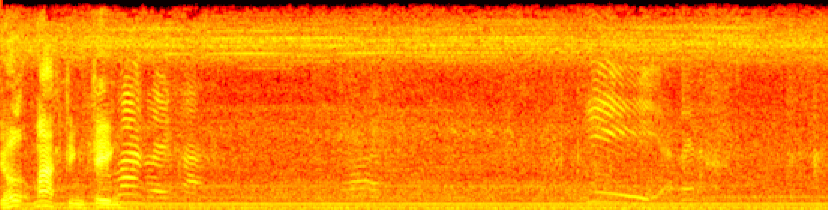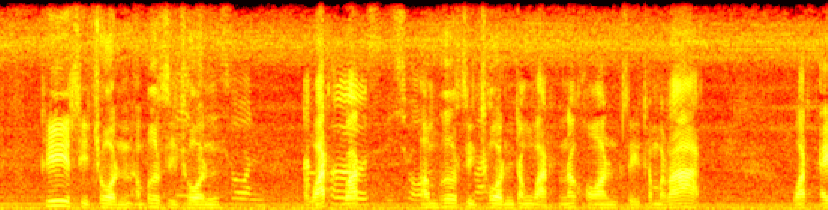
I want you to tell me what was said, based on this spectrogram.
เยอะมากจริง มากเลยค่ะ ที่อะไรนะๆ ที่สีชนอำเภอสีชน สีชนวัดอำเภอวัดสีชน อำเภอสีชนจังหวัดนครศรีธรรมราช วัดไอ้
